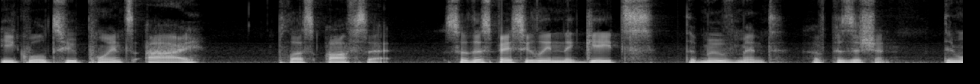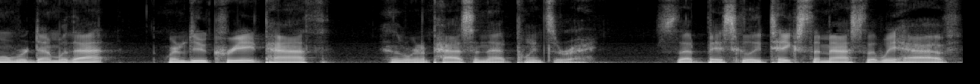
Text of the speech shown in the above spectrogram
equal to points i plus offset. So this basically negates the movement of position. Then when we're done with that, we're going to do create path, and we're going to pass in that points array. So that basically takes the mask that we have,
